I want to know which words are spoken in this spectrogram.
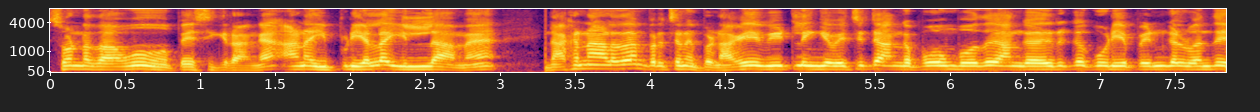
சொன்னதாகவும் பேசிக்கிறாங்க. ஆனால் இப்படியெல்லாம் இல்லாமல் நகைனால தான் பிரச்சனை. இப்போ நகையை வீட்டில் இங்கே வச்சுட்டு அங்கே போகும்போது அங்கே இருக்கக்கூடிய பெண்கள் வந்து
